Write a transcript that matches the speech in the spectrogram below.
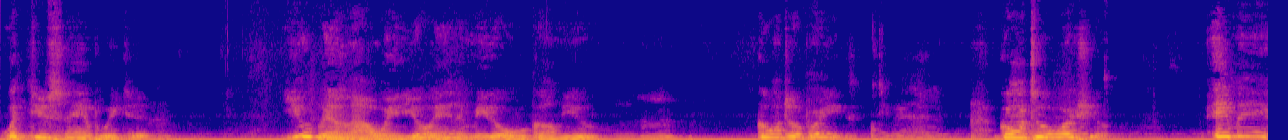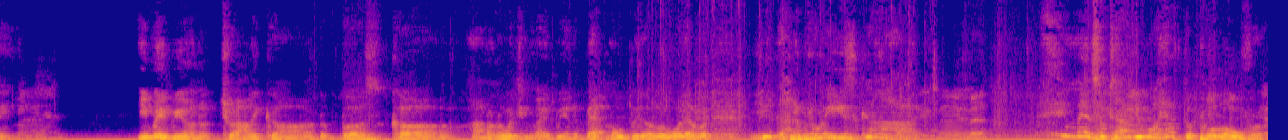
What you saying, preacher? You've been allowing your enemy to overcome you. Mm-hmm. Go into a praise. Go into a worship. Amen. You may be on a trolley car, the bus car. I don't know what you might be in, a Batmobile or whatever. You gotta praise God. Amen. Sometimes you won't have to pull over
